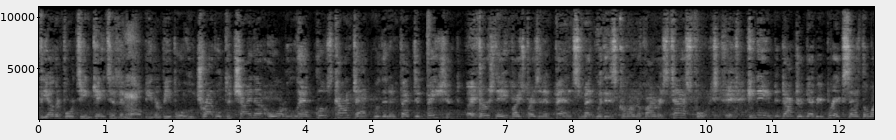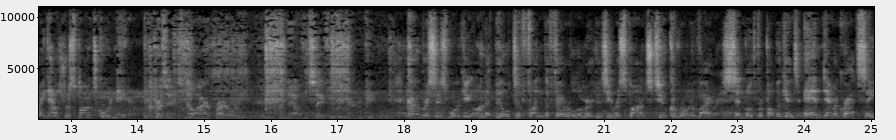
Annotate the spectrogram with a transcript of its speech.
The other 14 cases involved either people who traveled to China or who had close contact with an infected patient. Thursday, Vice President Pence met with his coronavirus task force. He named Dr. Debbie Birx as the White House response coordinator. The president has no higher priority than the health and safety of the American people. Congress is working on a bill to fund the federal emergency response to coronavirus, and both Republicans and Democrats say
